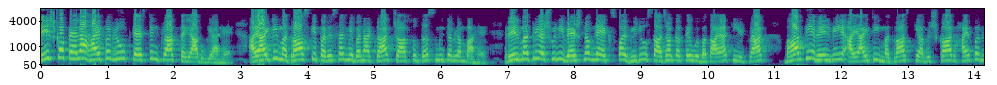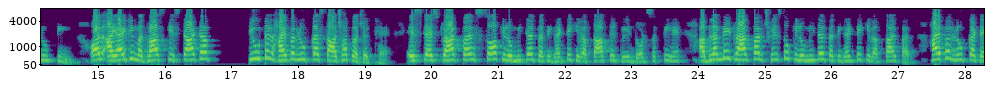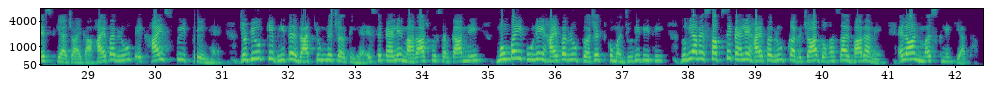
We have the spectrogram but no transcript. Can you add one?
देश का पहला हाइपरलूप टेस्टिंग ट्रैक तैयार हो गया है। आईआईटी मद्रास के परिसर में बना ट्रैक 410 मीटर लंबा है। रेल मंत्री अश्विनी वैष्णव ने एक्स पर वीडियो साझा करते हुए बताया कि ये ट्रैक भारतीय रेलवे आईआईटी मद्रास की आविष्कार हाइपरलूप टीम और आईआईटी मद्रास के स्टार्टअप ट्यूटर हाइपरलूप का साझा प्रोजेक्ट है। इस टेस्ट ट्रैक पर 100 किलोमीटर प्रति घंटे की रफ्तार से ट्रेन दौड़ सकती है। अब लंबे ट्रैक पर 600 किलोमीटर प्रति घंटे की रफ्तार पर हाइपर लूप का टेस्ट किया जाएगा। हाइपर लूप एक हाई स्पीड ट्रेन है, जो ट्यूब के भीतर वैक्यूम में चलती है। इससे पहले महाराष्ट्र सरकार ने Mumbai Pune hyperloop project को मंजूरी दी थी। दुनिया में सबसे पहले हाइपर लूप का विचार दो हज़ार बारह में एलॉन मस्क ने किया था।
